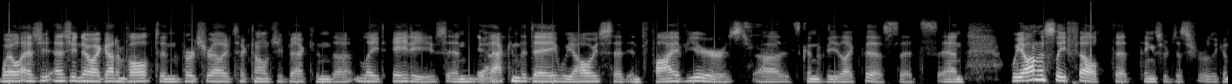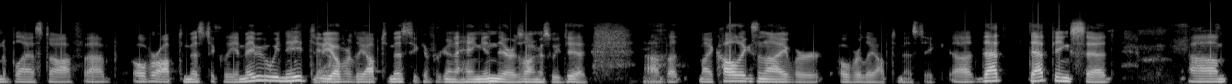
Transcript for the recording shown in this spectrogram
Well, as you as you know, I got involved in virtual reality technology back in the late '80s, and yeah. back in the day, we always said in five years uh, it's going to be like this. It's and we honestly felt that things were just really going to blast off uh, over optimistically, and maybe we need to yeah. be overly optimistic if we're going to hang in there as long as we did. Uh, but my colleagues and I were overly optimistic. Uh, that that being said, um,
